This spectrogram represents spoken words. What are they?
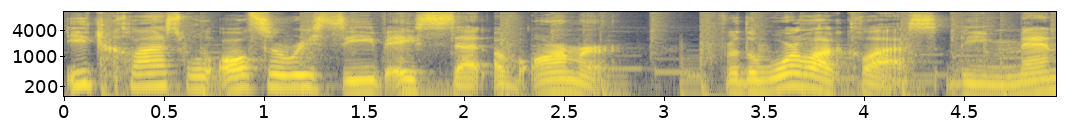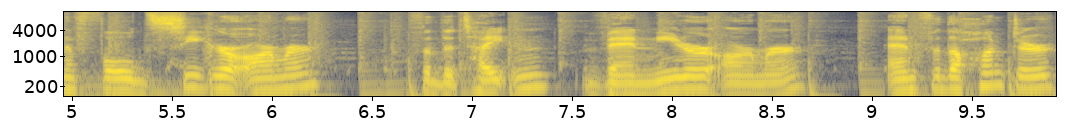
Each class will also receive a set of armor. For the Warlock class, the Manifold Seeker armor, for the Titan, Van Meter armor, and for the Hunter,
